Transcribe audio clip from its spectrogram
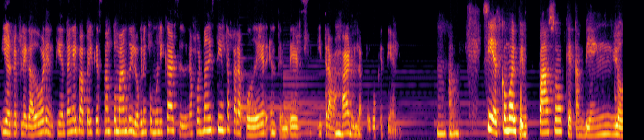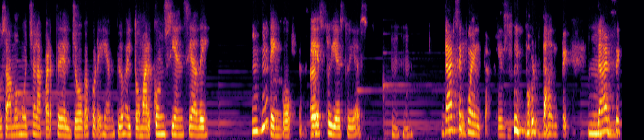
y el replegador entiendan el papel que están tomando y logren comunicarse de una forma distinta para poder entenderse y trabajar el apego que tienen. Sí, es como el primer paso que también lo usamos mucho en la parte del yoga, por ejemplo, el tomar conciencia de tengo esto y esto y esto. Darse cuenta es importante, darse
